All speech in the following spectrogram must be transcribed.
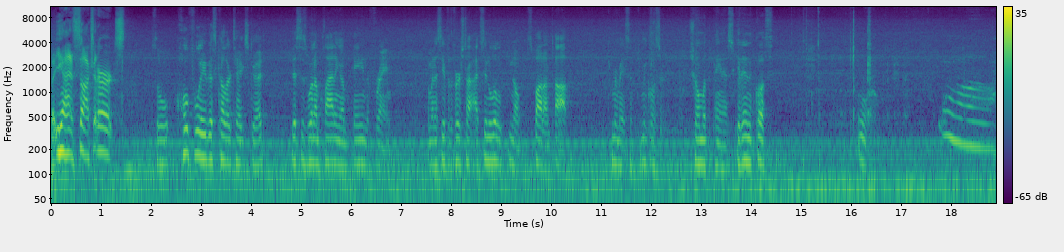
But yeah, it sucks, it hurts. So hopefully this color takes good. This is what I'm planning on painting the frame. I'm gonna see it for the first time, I've seen a little, you know, spot on top. Come here, Mason, come in closer. Show them what the paint is. Get in close. Ooh. Oh,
